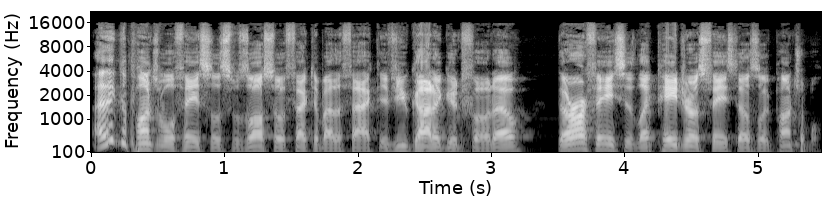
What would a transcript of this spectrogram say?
I think the punchable face list was also affected by the fact if you got a good photo, there are faces like Pedro's face does look punchable.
